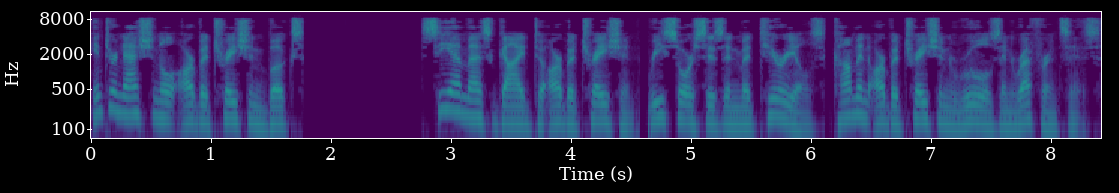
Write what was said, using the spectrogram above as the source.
International Arbitration Books. CMS Guide to Arbitration, Resources and Materials Common Arbitration Rules and References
